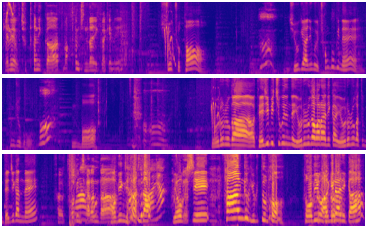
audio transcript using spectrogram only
걔네 좋다니까. 막템 준다니까 걔네. 지옥 좋다. 지옥이 아니고 천국이네 템 주고. 뭐? 음, 뭐? 어, 어. 요루루가 어, 돼지 비추고 있는데 요루루가 말하니까 요루루가 좀 돼지 같네. 어, 더빙 뭐라고? 잘한다. 더빙 잘한다. 아니야? 역시 상황극 유튜버. 더빙 왕이라니까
